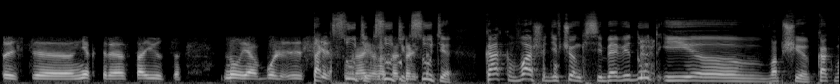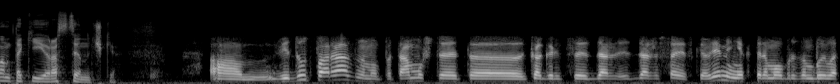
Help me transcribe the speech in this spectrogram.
То есть, э, некоторые остаются, ну, я более... с так, к сути, к района, как сути, к сути. Как ваши девчонки себя ведут и э, вообще, как вам такие расценочки? Ведут по-разному, потому что это, как говорится, даже, даже в советское время некоторым образом было,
